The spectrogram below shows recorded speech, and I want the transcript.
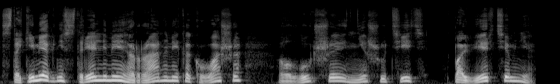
С такими огнестрельными ранами, как ваша, лучше не шутить, поверьте мне».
